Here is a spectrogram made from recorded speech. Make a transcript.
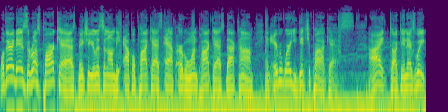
Well, there it is, the Russ Parrcast. Make sure you listen on the Apple Podcast app, urban1podcast.com, and everywhere you get your podcasts. All right. Talk to you next week.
